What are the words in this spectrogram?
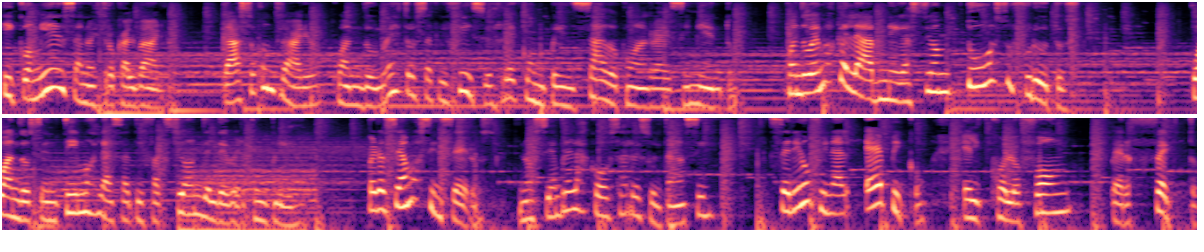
y comienza nuestro calvario. Caso contrario, cuando nuestro sacrificio es recompensado con agradecimiento, cuando vemos que la abnegación tuvo sus frutos, cuando sentimos la satisfacción del deber cumplido. Pero seamos sinceros, no siempre las cosas resultan así. Sería un final épico, el colofón perfecto,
